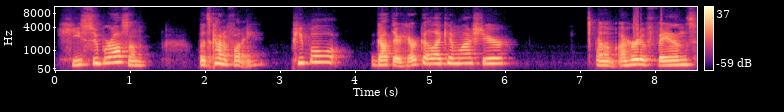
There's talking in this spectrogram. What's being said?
he's super awesome, but it's kind of funny. People got their haircut like him last year. Um, I heard of fans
